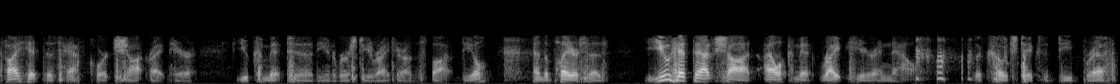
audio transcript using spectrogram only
if I hit this half court shot right here, you commit to the university right here on the spot. Deal? And the player says, You hit that shot, I'll commit right here and now. the coach takes a deep breath,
